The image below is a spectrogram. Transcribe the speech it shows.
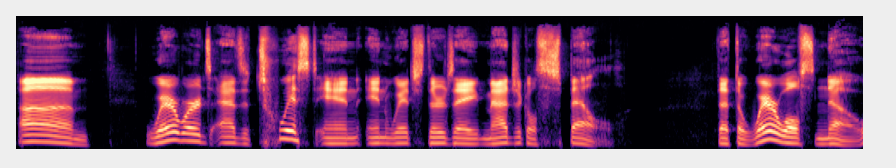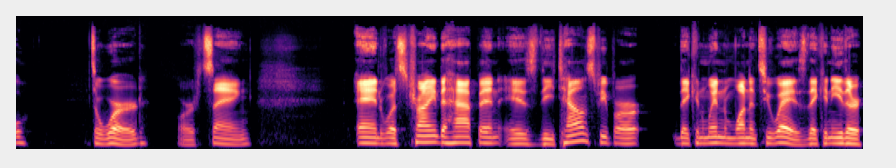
Um, Werewords adds a twist in in which there's a magical spell that the werewolves know. It's a word or saying and what's trying to happen is the townspeople are, they can win one of two ways. They can either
